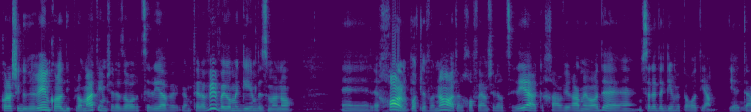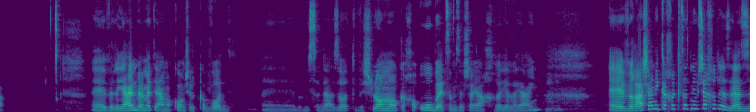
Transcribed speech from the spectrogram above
כל השגרירים, כל הדיפלומטים של אזור הרצליה וגם תל אביב היו מגיעים בזמנו אה, לאכול מפות לבנות על חוף הים של הרצליה, ככה אווירה מאוד אה, מסעדת דגים ופירות ים היא הייתה. אה, וליין באמת היה מקום של כבוד במסעדה הזאת, ושלמה ככה הוא בעצם זה שהיה אחראי על היין. אה, וראה שאני ככה קצת נמשכת לזה אז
